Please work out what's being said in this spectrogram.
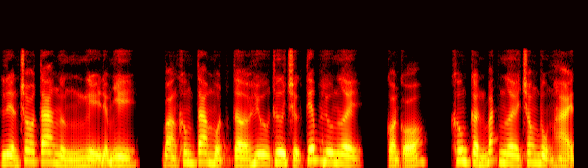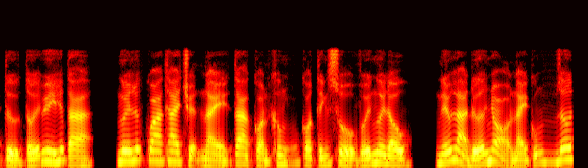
liền cho ta ngừng nghỉ điểm nhi, bằng không ta một tờ hưu thư trực tiếp hưu ngươi, còn có, không cần bắt ngươi trong bụng hải tử tới uy hiếp ta, ngươi lướt qua thai chuyện này ta còn không có tính sổ với ngươi đâu, nếu là đứa nhỏ này cũng rớt,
